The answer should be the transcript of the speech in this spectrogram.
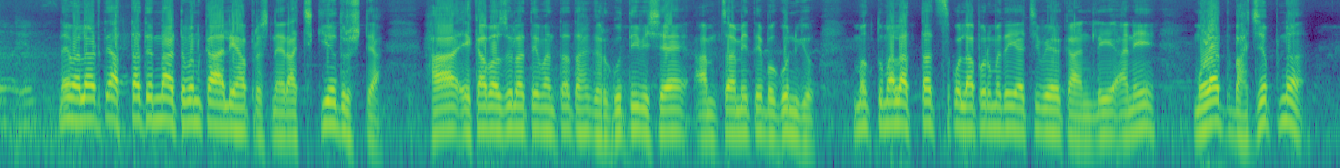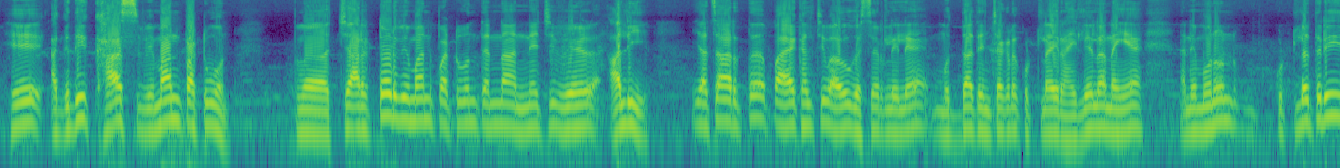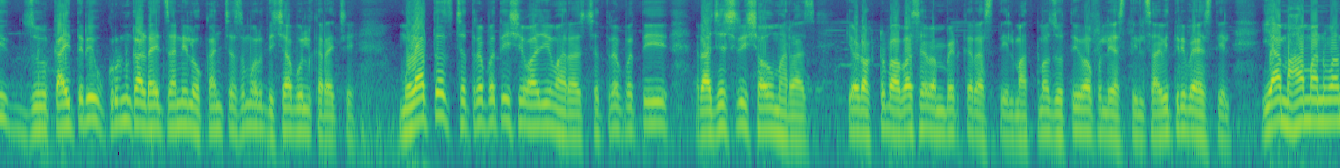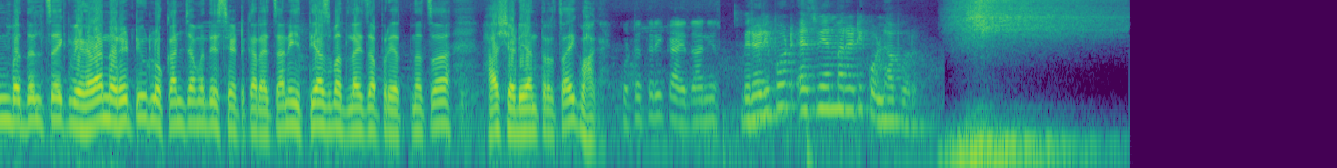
नाही मला वाटते आत्ता त्यांना आठवण का आली हा प्रश्न आहे. राजकीय दृष्ट्या हा एका बाजूला ते म्हणतात हा घरगुती विषय आहे आमचा आम्ही ते बघून घेऊ. मग तुम्हाला आत्ताच कोल्हापूरमध्ये याची वेळ का आणली आणि मुळात भाजपनं हे अगदी खास विमान पाठवून चार्टर्ड विमान पाठवून त्यांना आणण्याची वेळ आली. याचा अर्थ पायाखालची वाळू घसरलेली आहे. मुद्दा त्यांच्याकडे कुठलाही राहिलेला नाही आहे. आणि म्हणून कुठलं तरी जो काहीतरी उकरून काढायचं आणि लोकांच्या समोर दिशाभूल करायची. मुळातच छत्रपती शिवाजी महाराज छत्रपती राजश्री शाहू महाराज किंवा डॉक्टर बाबासाहेब आंबेडकर असतील महात्मा ज्योतिबा फुले असतील सावित्रीबाई असतील या महामानवांबद्दलचा एक वेगळा नरेटिव्ह लोकांच्यामध्ये सेट करायचा आणि इतिहास बदलायचा प्रयत्नाचा हा षडयंत्राचा एक भाग आहे. कुठेतरी कायदा आणि bureau report S V N Marathi Kolhapur.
